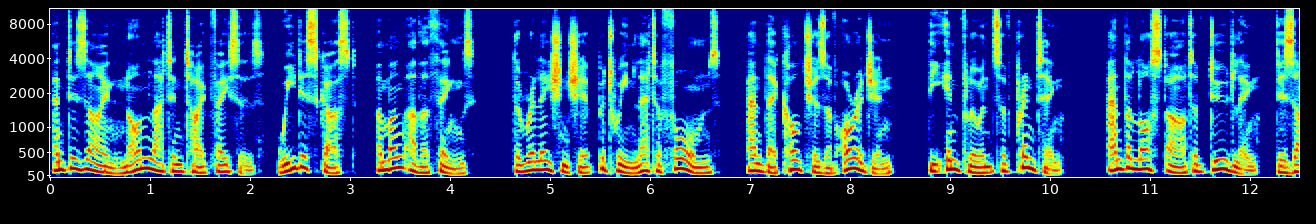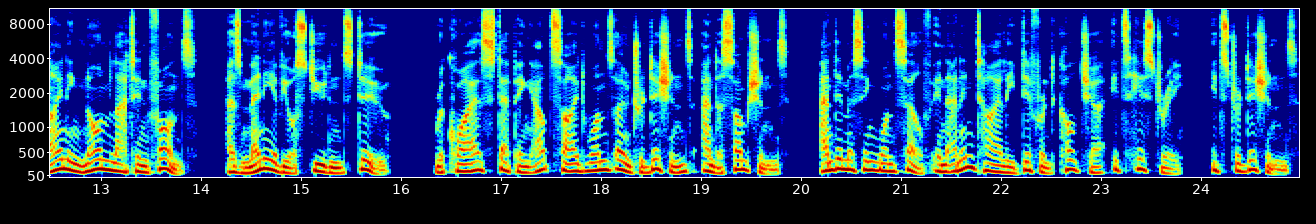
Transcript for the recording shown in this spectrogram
and design non Latin typefaces. We discussed, among other things, the relationship between letter forms and their cultures of origin, the influence of printing, and the lost art of doodling. Designing non Latin fonts, as many of your students do, requires stepping outside one's own traditions and assumptions, and immersing oneself in an entirely different culture, its history, its traditions,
